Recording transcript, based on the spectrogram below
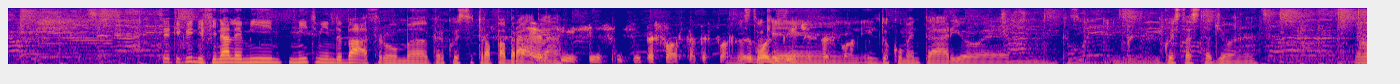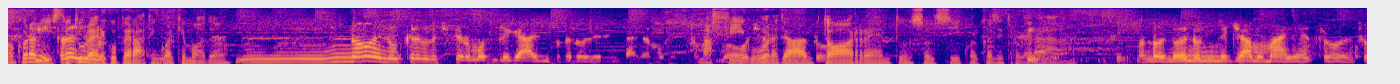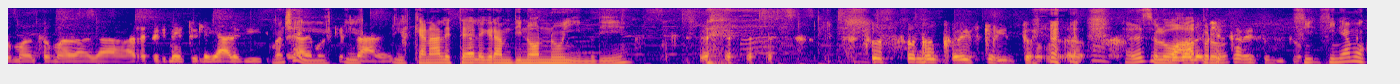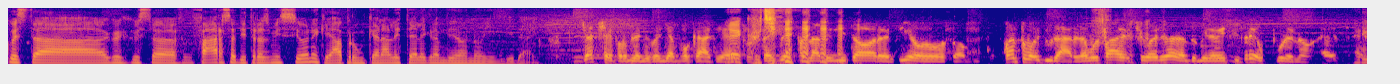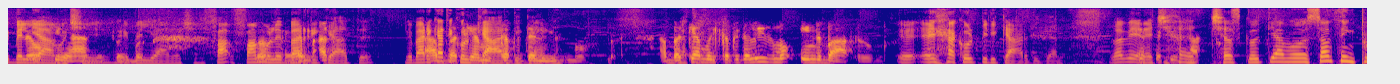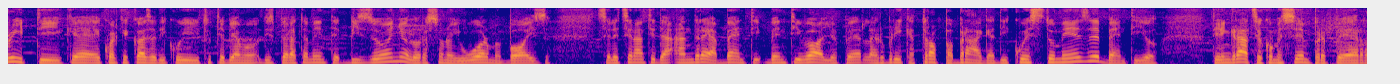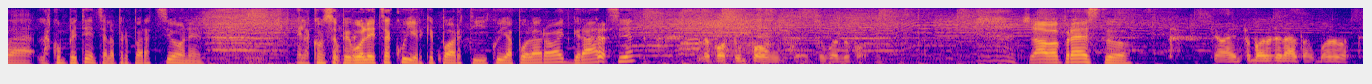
Senti, quindi finale Meet Me in the Bathroom eh, per questo Troppa Braga? Eh, sì, sì, sì, sì, per forza, per forza. Visto che per forza. il documentario è mm, così, di questa stagione. Non l'ho ancora sì, visto, tu l'hai recuperato in qualche modo? Mm, no, e non credo che ci siano modi legali di poterlo vedere in Italia al momento. Ma figurati, un torrent, un sol sì, qualcosa ti troverà. Sì, sì, ma noi, noi, non inneggiamo mai entro insomma, insomma, al reperimento illegale di, di materiale, c'è il, il, il canale Telegram di nonno Indy? non sono ancora iscritto. Adesso lo, lo apro. Fi- finiamo questa, questa, farsa di trasmissione che apro un canale Telegram di nonno Indy, dai. Già c'hai problemi con gli avvocati, eh. Ecco, stai qui a parlare di torrent, io non lo so. Quanto vuoi durare? La vuoi fare, ci vuoi arrivare al 2023 oppure no? Eh, ribelliamoci, anni, ribelliamoci. Fa, famo no, le barricate. Le barricate col cardigan. capitalismo. Abbattiamo il capitalismo in the bathroom. E, e a colpi di cardigan. Va bene, ci, ci, ascoltiamo Something Pretty, che è qualcosa di cui tutti abbiamo disperatamente bisogno. Loro sono i Warm Boys, selezionati da Andrea Benti Bentivoglio per la rubrica Troppa Braga di questo mese. Benti, io ti ringrazio come sempre per la competenza, la preparazione e la consapevolezza queer che porti qui a Polaroid. Grazie. La porto un po' ovunque, quando posso. Ciao, a presto. Ciao Enzo, buona serata, buonanotte.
